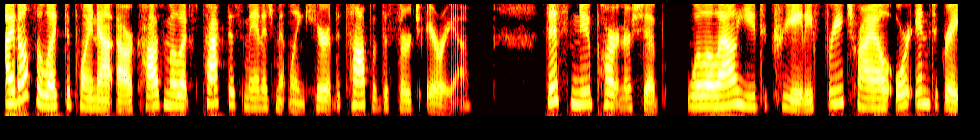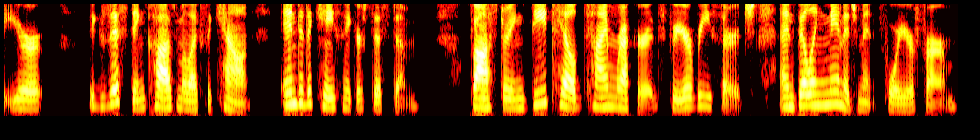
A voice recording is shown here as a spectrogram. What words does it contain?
I'd also like to point out our Cosmolex Practice Management link here at the top of the search area. This new partnership will allow you to create a free trial or integrate your existing Cosmolex account into the CaseMaker system, fostering detailed time records for your research and billing management for your firm.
